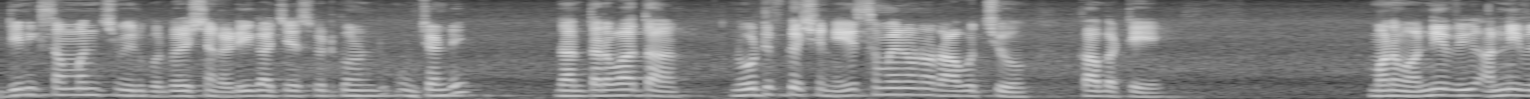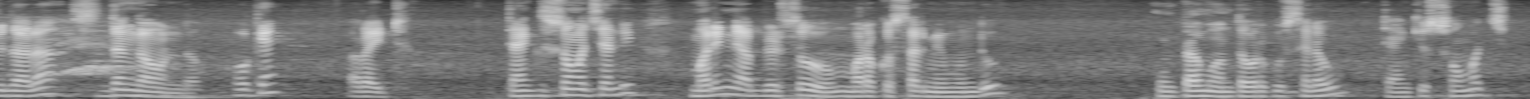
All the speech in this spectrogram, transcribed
దీనికి సంబంధించి మీరు ప్రిపరేషన్ రెడీగా చేసి పెట్టుకొని ఉంచండి. దాని తర్వాత నోటిఫికేషన్ ఏ సమయంలోనో రావచ్చు. కాబట్టి మనం అన్ని అన్ని విధాల సిద్ధంగా ఉందాం. Okay? Right. Thank you so much అండి. మరిన్ని అప్డేట్స్ మరొకసారి మీ ముందు ఉంటాము. అంతవరకు సెలవు. Thank you so much.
